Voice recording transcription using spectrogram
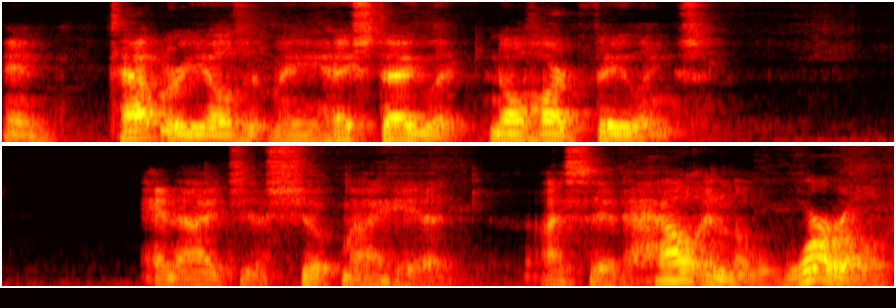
And Tabler yells at me, Hey, Steglich, no hard feelings. And I just shook my head. I said, How in the world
